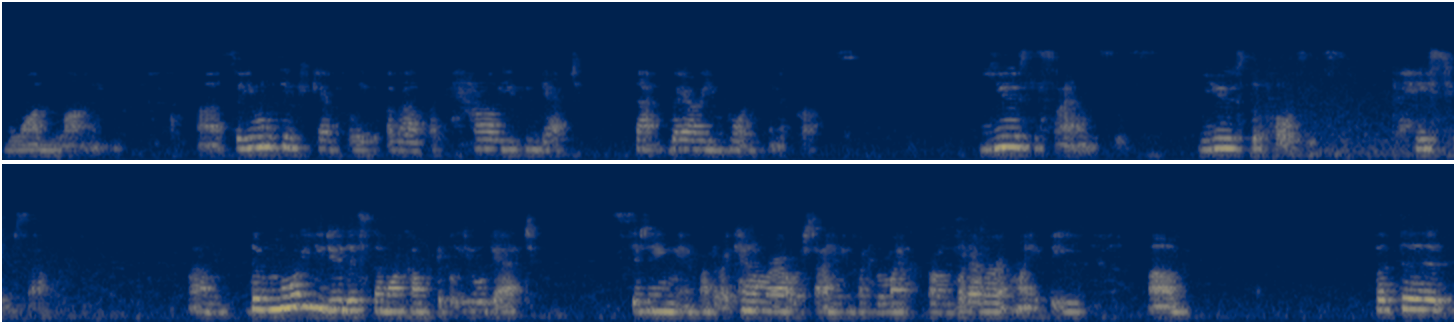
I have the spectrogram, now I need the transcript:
one line. Uh, so you want to think carefully about like how you can get that very important thing across. Use the silences, use the pauses, pace yourself. Um, the more you do this, the more comfortable you will get sitting in front of a camera or standing in front of a microphone, whatever it might be. Um, but the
